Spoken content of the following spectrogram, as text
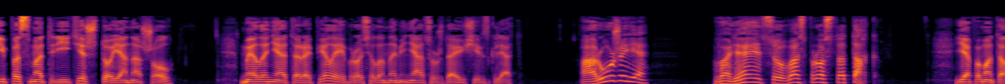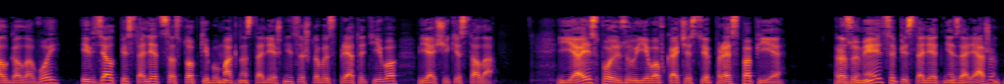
«И посмотрите, что я нашел!» Мелани оторопела и бросила на меня осуждающий взгляд. «Оружие? Валяется у вас просто так!» Я помотал головой и взял пистолет со стопки бумаг на столешнице, чтобы спрятать его в ящике стола. Я использую его в качестве пресс-папье. Разумеется, пистолет не заряжен,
